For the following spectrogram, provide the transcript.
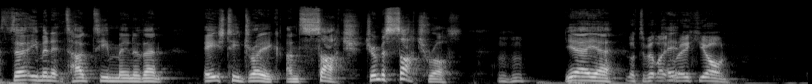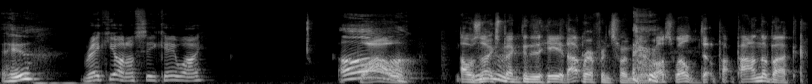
30 minute tag team main event. HT Drake and Satch. Do you remember Satch, Ross? Mm-hmm. Yeah, yeah. Looked a bit like Rake Yohn. Who? Rake Yohn of CKY. Oh, Wow. I was not Mm. expecting to hear that reference from you, Ross. Well, pat pat on the back.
